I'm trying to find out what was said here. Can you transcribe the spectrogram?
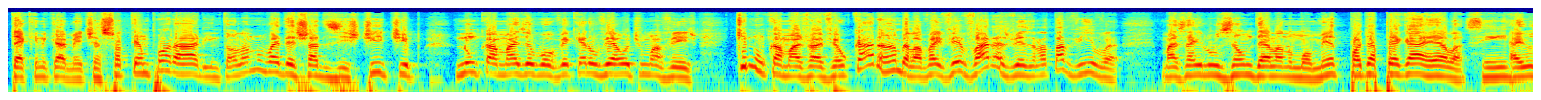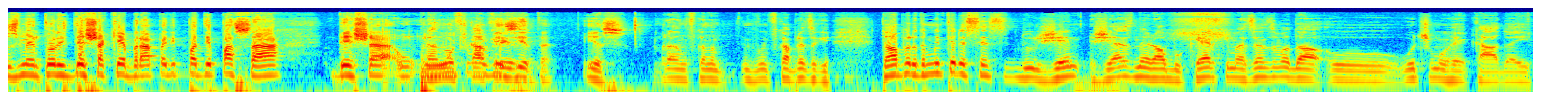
Tecnicamente é só temporário, então ela não vai deixar de existir, tipo, nunca mais eu vou ver, quero ver a última vez. Que nunca mais vai ver o caramba, ela vai ver várias vezes, ela tá viva. Mas a ilusão dela no momento pode apegar ela. Sim. Aí os mentores deixam quebrar para ele poder passar, deixa um, Pra uma última visita. Isso. Pra não ficar, não ficar preso aqui. Então, uma pergunta muito interessante do Gessner Albuquerque, mas antes eu vou dar o último recado aí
